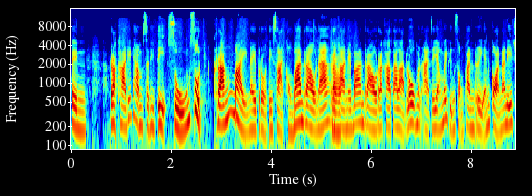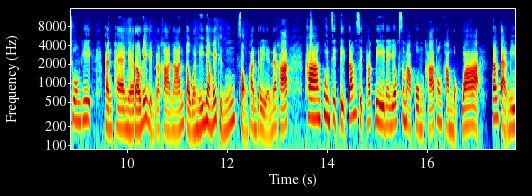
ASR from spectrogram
เป็น ราคาที่ทำสถิติสูงสุดครั้งใหม่ในประวัติศาสตร์ของบ้านเรานะครับราคาในบ้านเราราคาตลาดโลกมันอาจจะยังไม่ถึง 2,000 เหรียญก่อนหน้านี้ช่วงที่แพงๆเนี่ยเราได้เห็นราคานั้น แต่วันนี้ยังไม่ถึง 2,000 เหรียญนะคะ ทางคุณจิตติตั้งสิทธิพักดีนายกสมาคมค้าทองคำบอกว่าตั้งแต่มี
